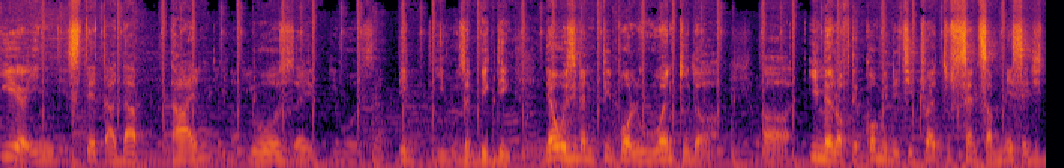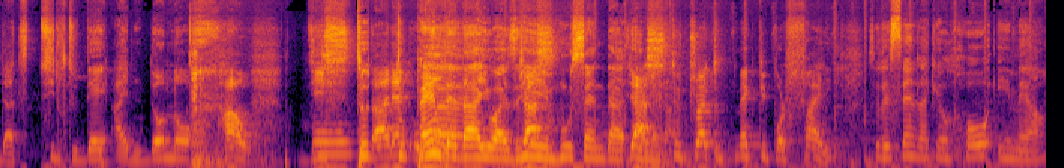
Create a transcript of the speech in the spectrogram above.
here in this state at that time, you know, it was a it was a big it was a big thing. There was even people who went to the uh, email of the community tried to send some message that till today I don't know how this to, started. to paint where- it that it was just- him who sent that just email. to try to make people fighting. So they send like a whole email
